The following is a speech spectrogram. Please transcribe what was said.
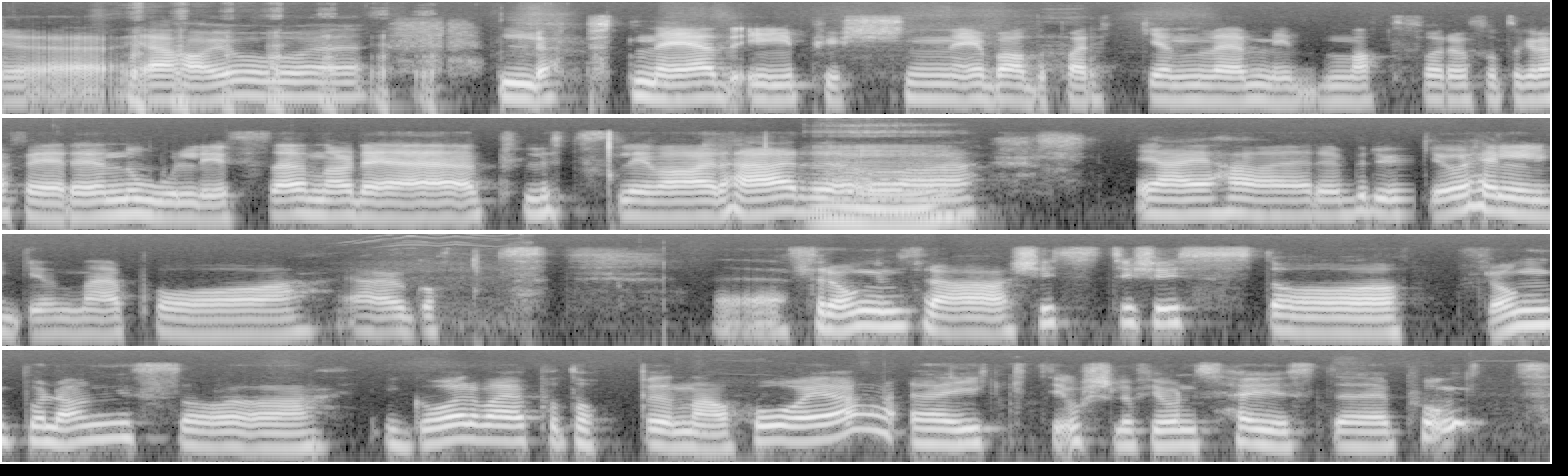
eh, jeg har jo eh, løpt ned i pysjen i badeparken ved midnatt for å fotografere nordlyset når det plutselig var her. Og jeg har, bruker jo helgene på Jeg har jo gått Frogn fra kyst til kyst og Frogn på langs og i går var jeg på toppen av Håøya. Gikk til Oslofjordens høyeste punkt.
